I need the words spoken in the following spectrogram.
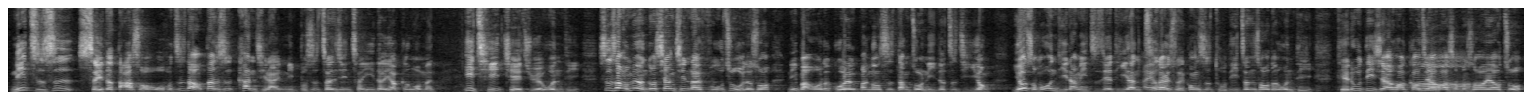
你只是谁的打手，我不知道，但是看起来你不是真心诚意的要跟我们一起解决问题。事实上，我们有很多乡亲来服务处，我就说，你把我的国会办公室当做你的自己用，有什么问题让你直接提案。自来水公司土地征收的问题，铁路地下化、高架化什么时候要做？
